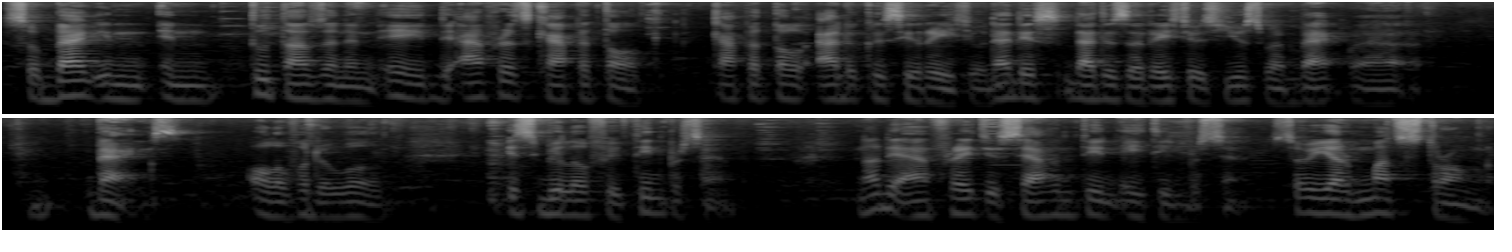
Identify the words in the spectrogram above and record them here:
So back in, in 2008, the average capital capital adequacy ratio, that is, that is a ratio used by bank, uh, banks all over the world is below 15%. Now the average is 17, 18%. So we are much stronger.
